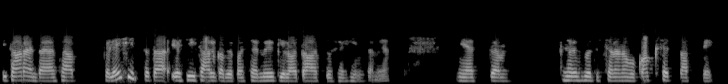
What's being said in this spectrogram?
siis arendaja saab selle esitada ja siis algab juba see müügiloa taotluse hindamine. nii et selles mõttes seal on nagu kaks etappi.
